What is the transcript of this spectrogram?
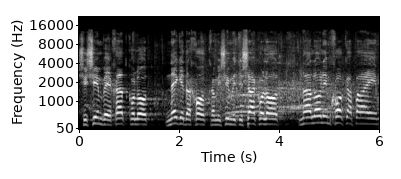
61 קולות, נגד החוק 59 קולות. נא לא למחוא כפיים.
